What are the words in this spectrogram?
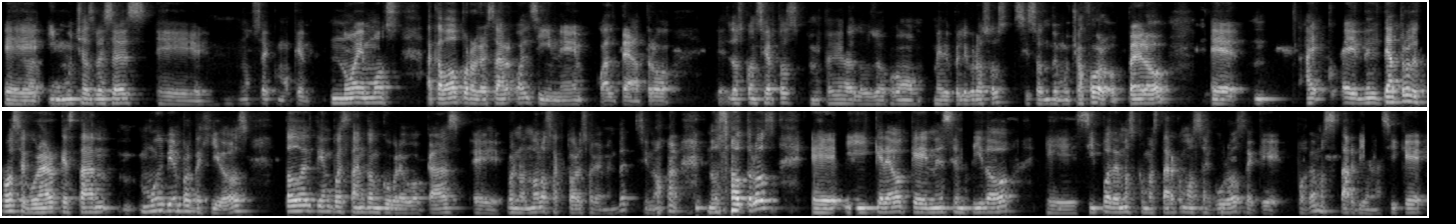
eh, y muchas veces, no sé, como que no hemos acabado por regresar o al cine o al teatro. Eh, los conciertos, a mí todavía los veo como medio peligrosos, si son de mucho aforo, pero eh, en el teatro les puedo asegurar que están muy bien protegidos, todo el tiempo están con cubrebocas, eh, bueno, no los actores obviamente, sino nosotros, y creo que en ese sentido sí podemos como estar como seguros de que podemos estar bien, así que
